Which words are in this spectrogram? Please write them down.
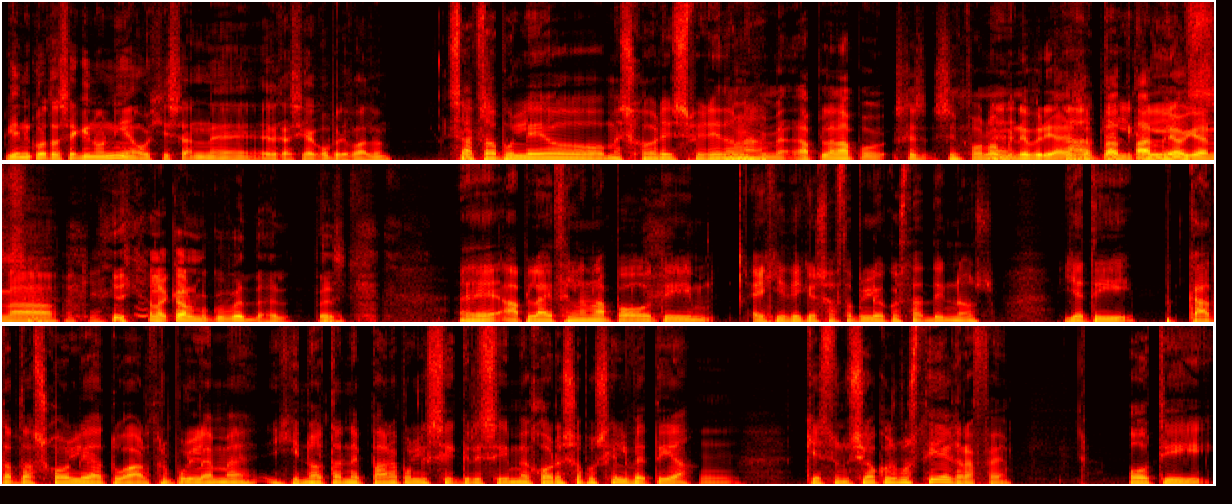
Γενικότερα σαν κοινωνία, όχι σαν ε, εργασιακό περιβάλλον. Σε αυτό που λέει ο. Με συγχωρείς, Σπυρίδωνα. Όχι, με- απλά να πω. σχε- Συμφωνώ, Ε, μην νευριάζει. α, Απλά τελικά τα λέω μείνεις- για να, οκ. για να κάνουμε κουβέντα. Έλα, πες. Ε, απλά ήθελα να πω ότι έχει δίκιο σε αυτό που λέει ο Κωνσταντίνος, γιατί κάτω από τα σχόλια του άρθρου που λέμε γινόταν πάρα πολύ σύγκριση με χώρες όπως η Ελβετία. Μμ. Και στην ουσία ο κόσμος τι έγραφε, ότι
